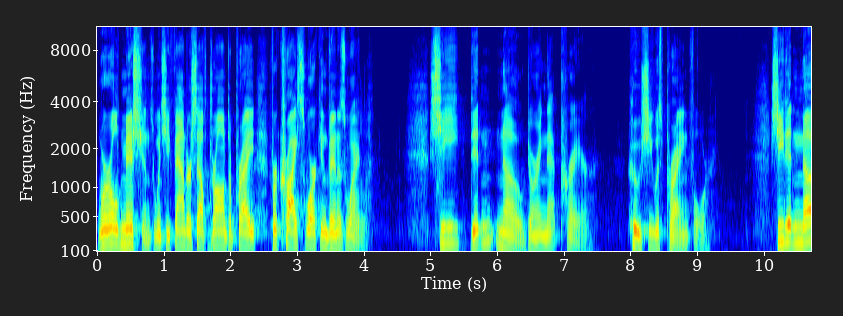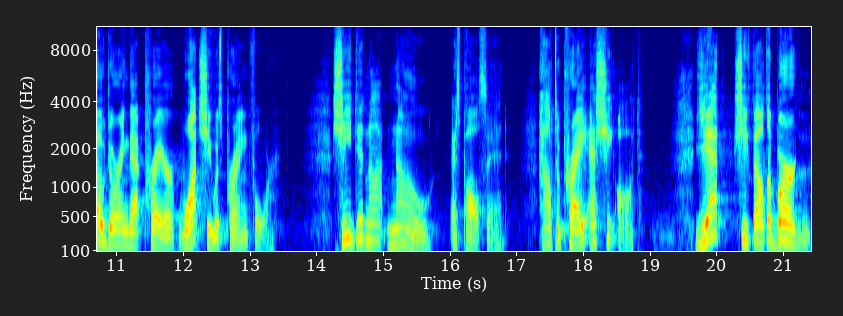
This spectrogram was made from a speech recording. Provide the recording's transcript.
world missions when she found herself drawn to pray for Christ's work in Venezuela. She didn't know during that prayer who she was praying for. She didn't know during that prayer what she was praying for. She did not know, as Paul said, how to pray as she ought. Yet she felt a burden,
